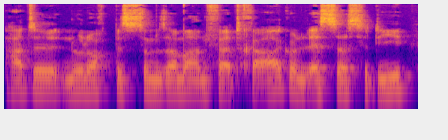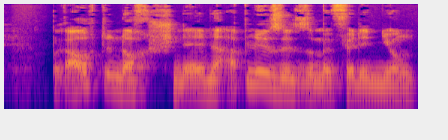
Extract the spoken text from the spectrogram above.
hatte nur noch bis zum Sommer einen Vertrag und Leicester City brauchte noch schnell eine Ablösesumme für den Jungen.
